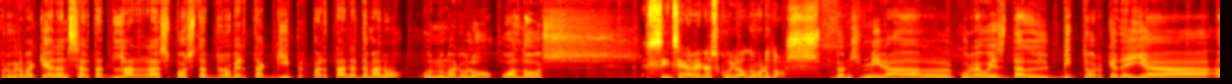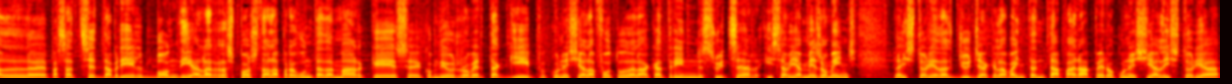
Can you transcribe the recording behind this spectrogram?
programa que han encertat la resposta. Roberta Gibb. Per tant, et demano un número, l'1 o el 2? Sincerament, escullo el número 2. Doncs mira, el correu és del Víctor, que deia el passat 7 d'abril. Bon dia, la resposta a la pregunta de Marc és, eh, com dius, Roberta Gibb coneixia la foto de la Catherine Switzer i sabia més o menys la història del jutge que la va intentar parar, però coneixia la història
